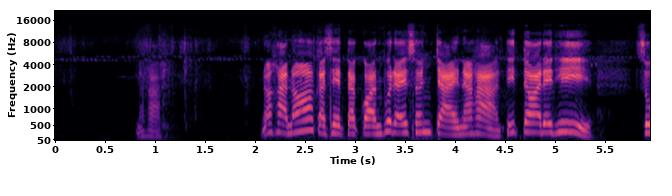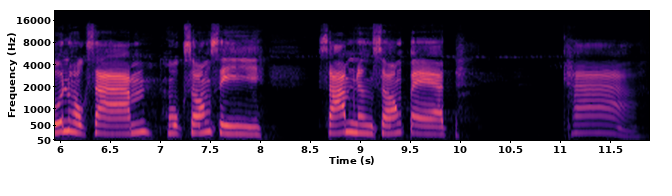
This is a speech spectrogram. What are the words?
ำนะคะเนาะค่ะเนาะเกษตรกรผู้ใดสนใจนะคะ ติดต่อได้ที่ศูนย์หกสามหกสองสี่สามหนึ่งสองแปดค่ะ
